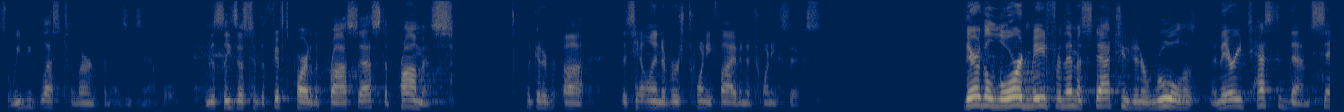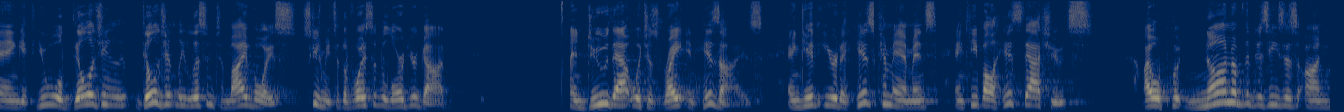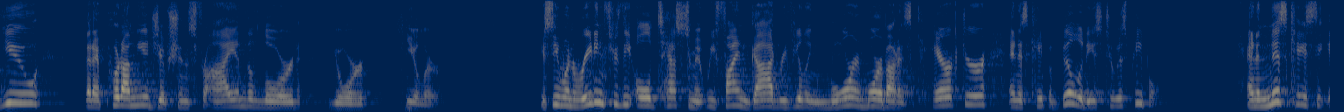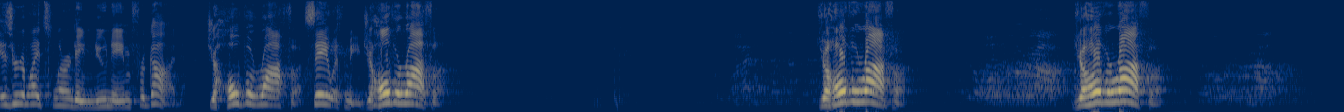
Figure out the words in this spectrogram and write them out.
So we'd be blessed to learn from his example. And this leads us to the fifth part of the process, the promise. Look at uh, the tail end of verse 25 into 26. There the Lord made for them a statute and a rule, and there he tested them, saying, If you will diligently, diligently listen to my voice, excuse me, to the voice of the Lord your God, and do that which is right in his eyes, and give ear to his commandments, and keep all his statutes, I will put none of the diseases on you that I put on the Egyptians, for I am the Lord your healer. You see, when reading through the Old Testament, we find God revealing more and more about his character and his capabilities to his people. And in this case, the Israelites learned a new name for God Jehovah Rapha. Say it with me Jehovah Rapha. Jehovah Rapha. Jehovah Rapha.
